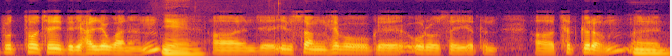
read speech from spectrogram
부터 저희들이 하려고 하는 예. 어 이제 일상 회복으로서의 어떤 어, 첫 걸음 음.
